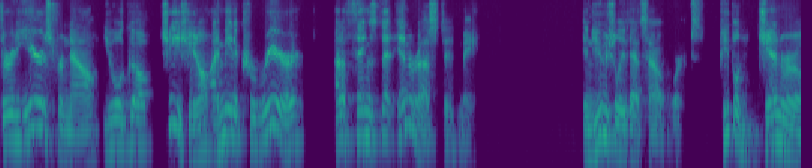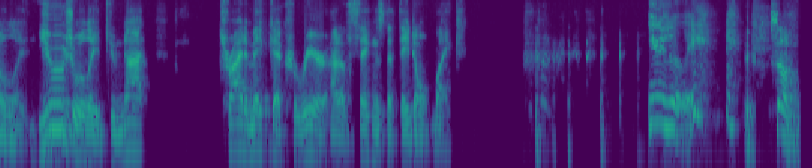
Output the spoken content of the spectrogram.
30 years from now, you will go, geez, you know, I made a career out of things that interested me. And usually that's how it works. People generally, usually do not try to make a career out of things that they don't like. usually. so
